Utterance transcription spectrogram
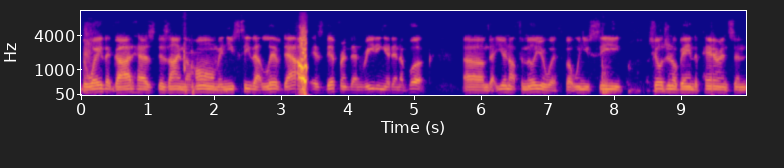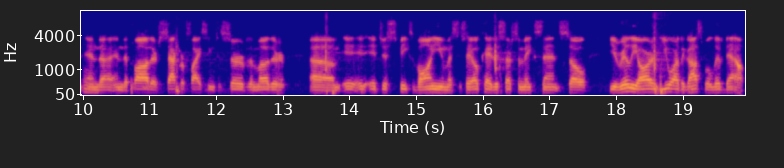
the way that God has designed the home and you see that lived out is different than reading it in a book um, that you're not familiar with. But when you see children obeying the parents and and uh, and the father sacrificing to serve the mother, um, it, it just speaks volume as to say, okay, this starts to make sense. So you really are you are the gospel lived out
